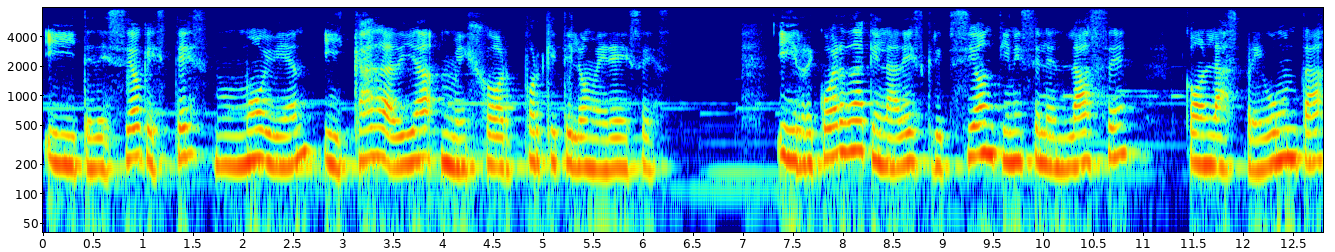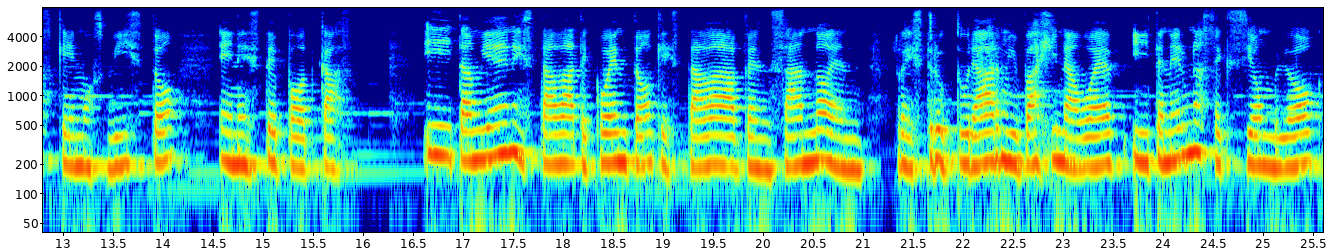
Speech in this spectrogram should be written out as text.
y te deseo que estés muy bien y cada día mejor porque te lo mereces. Y recuerda que en la descripción tienes el enlace con las preguntas que hemos visto en este podcast. Y también estaba, te cuento que estaba pensando en reestructurar mi página web y tener una sección blog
